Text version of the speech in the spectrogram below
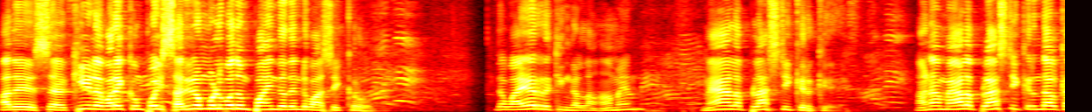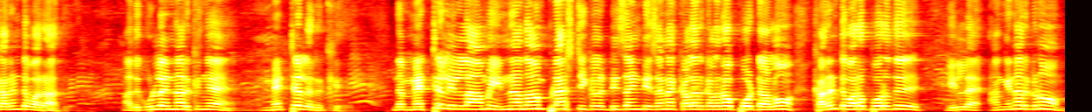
அது ச- கீழே வரைக்கும் போய் சரீரம் முழுவதும் பாய்ந்தது என்று வாசிக்கிறோம். இந்த வயர் இருக்குங்கெல்லாம் ஆமேன். மேலே பிளாஸ்டிக் இருக்கு. ஆனால் மேலே பிளாஸ்டிக் இருந்தால் கரண்ட் வராது. அதுக்குள்ள என்ன இருக்குங்க? மெட்டல் இருக்கு. இந்த மெட்டல் இல்லாமல் என்னதான் பிளாஸ்டிக்கில் டிசைன் டிசைனாக கலர் கலராக போட்டாலும் கரண்ட் வரப்போகிறது இல்லை. அங்கே என்ன இருக்கணும்?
